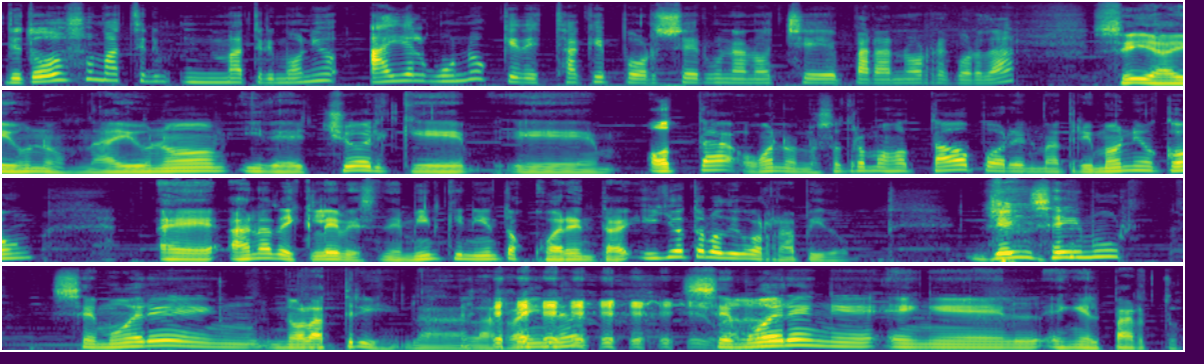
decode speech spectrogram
De todo su matrimonio, ¿hay alguno que destaque por ser una noche para no recordar? Sí, hay uno, hay uno y de hecho el que eh, opta, o bueno, nosotros hemos optado por el matrimonio con eh, Ana de Cleves de 1540 y yo te lo digo rápido. Jane Seymour se muere en, no la actriz, la, reina, se muere en, el, en el parto.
